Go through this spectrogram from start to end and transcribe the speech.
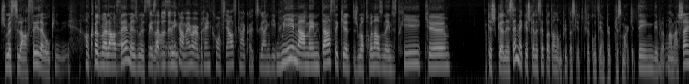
je me suis lancée. J'avais aucune idée en quoi je me lançais, mais je me suis Mais ça doit donner quand même un brin de confiance quand que tu gagnes des prix. Oui, mais en même temps, c'est que je me retrouvais dans une industrie que, que je connaissais, mais que je connaissais pas tant non plus parce qu'il y a tout le côté un peu plus marketing, développement, machin.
